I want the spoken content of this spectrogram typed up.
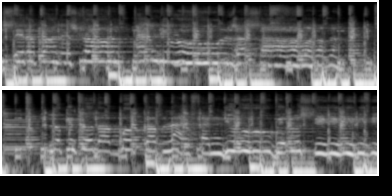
Sit upon his throne and he rules us all. Look into the book of life and you will see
